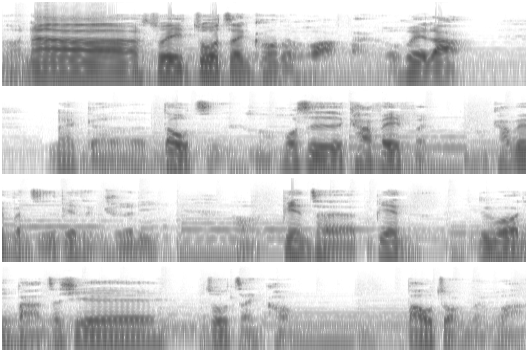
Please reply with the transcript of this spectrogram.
哦，那所以做真空的话，反而会让。那个豆子，或是咖啡粉，咖啡粉只是变成颗粒，哦，变成变，如果你把这些做真空包装的话，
